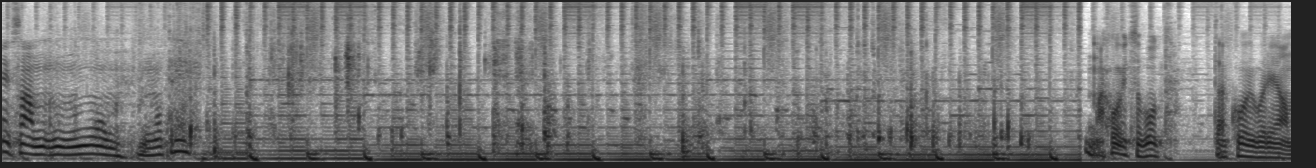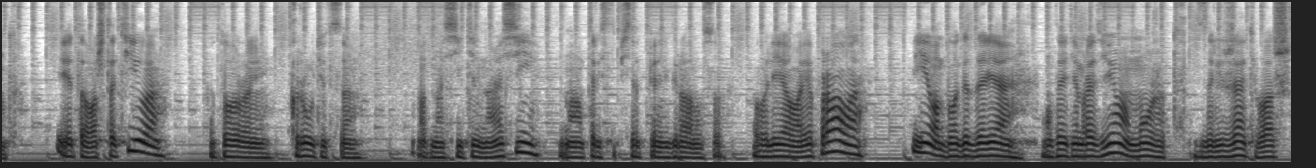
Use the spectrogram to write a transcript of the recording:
И в самом ну, внутри находится вот такой вариант этого штатива, который крутится относительно оси на 355 градусов влево и вправо. И он благодаря вот этим разъемам может заряжать ваш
